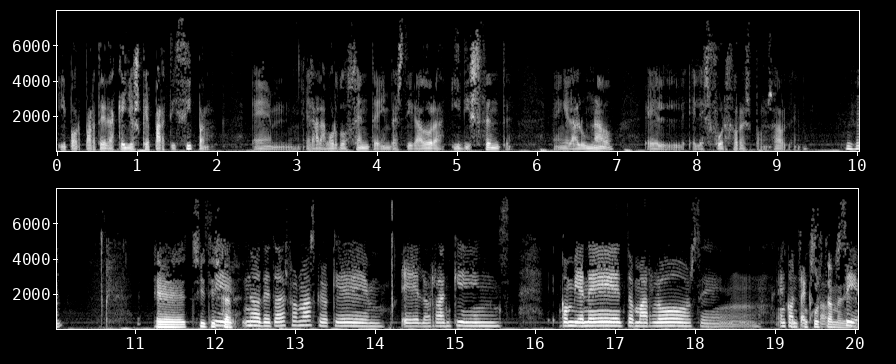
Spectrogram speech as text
y por parte de aquellos que participan en la labor docente, investigadora y discente en el alumnado el, esfuerzo responsable. Eh, sí, no, de todas formas creo que eh, los rankings conviene tomarlos en, en contexto. sí,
